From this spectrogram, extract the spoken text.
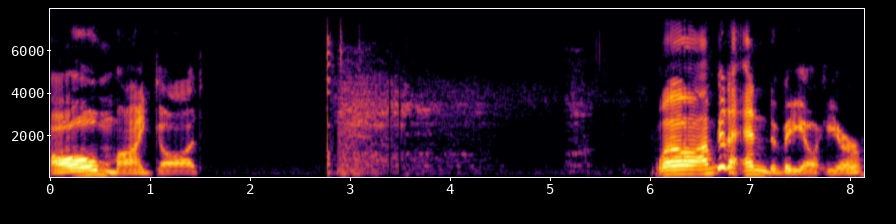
Oh my god. Well, I'm gonna end the video here.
